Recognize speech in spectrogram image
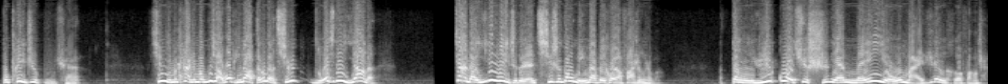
不配置股权，其实你们看什么吴晓波频道等等，其实逻辑都一样的。站到一定位置的人，其实都明白背后要发生什么，等于过去十年没有买任何房产，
